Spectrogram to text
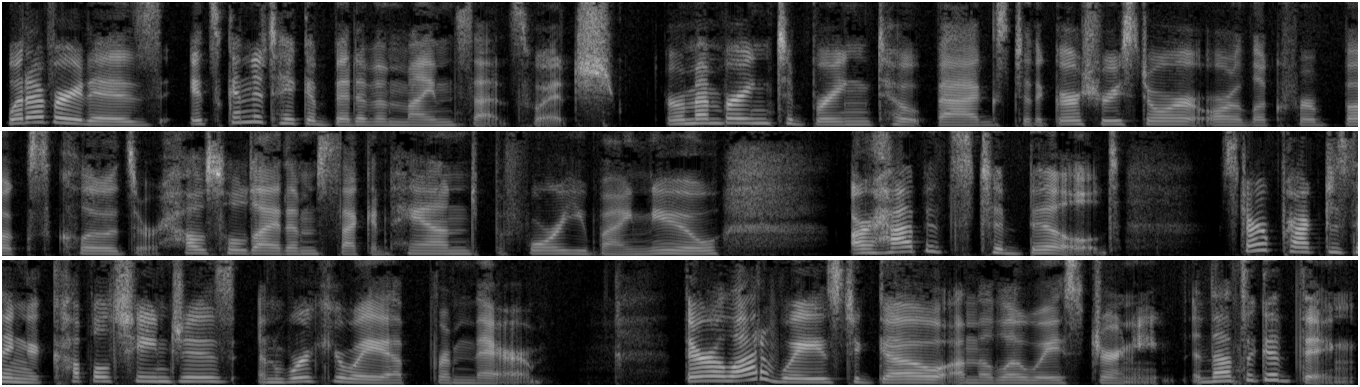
Whatever it is, it's going to take a bit of a mindset switch. Remembering to bring tote bags to the grocery store or look for books, clothes, or household items secondhand before you buy new are habits to build. Start practicing a couple changes and work your way up from there. There are a lot of ways to go on the low waste journey, and that's a good thing.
